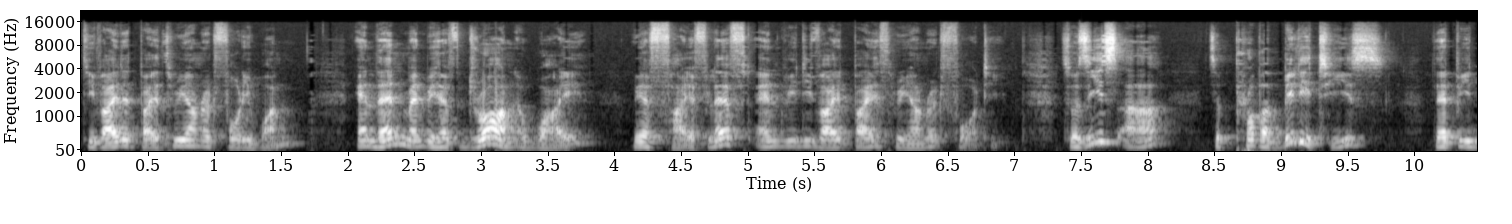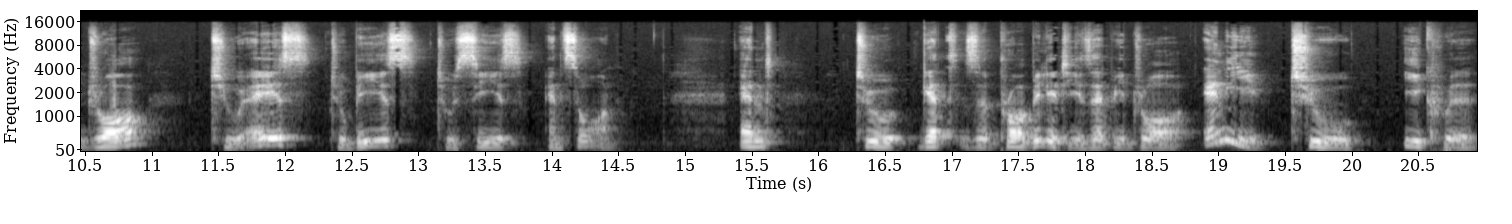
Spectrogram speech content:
divided by 341. And then when we have drawn a Y, we have 5 left and we divide by 340. So these are the probabilities that we draw two A's, two B's, two C's, and so on. And to get the probability that we draw any two equal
